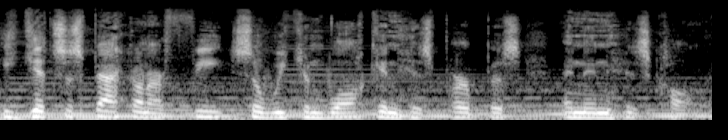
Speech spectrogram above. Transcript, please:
He gets us back on our feet so we can walk in His purpose and in His calling.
